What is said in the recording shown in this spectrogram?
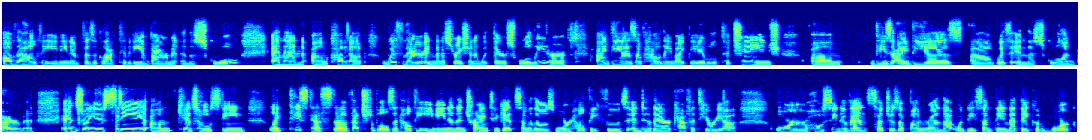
of the healthy eating and physical activity environment in the school and then um, coming up with their administration and with their school leader ideas of how they might be able to change um, these ideas uh, within the school environment. And so you see um, kids hosting like taste tests of vegetables and healthy eating, and then trying to get some of those more healthy foods into their cafeteria. Or hosting events such as a fun run that would be something that they could work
